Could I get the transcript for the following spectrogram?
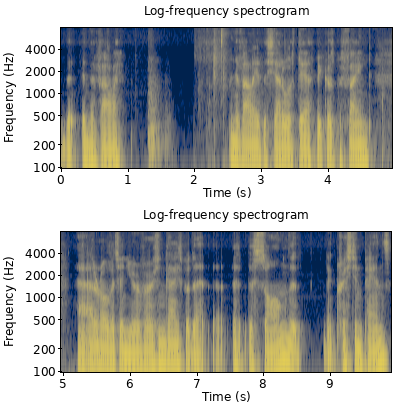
the, in the valley, in the valley of the shadow of death, because we find, uh, I don't know if it's in your version, guys, but the the, the song that that Christian pens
